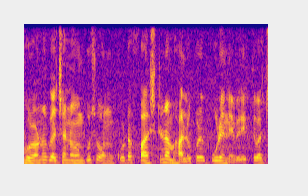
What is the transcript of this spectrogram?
ঘোরানো পেঁচানো অঙ্ক সে অঙ্কটা ফার্স্টে না ভালো করে পড়ে নেবে। দেখতে পাচ্ছ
